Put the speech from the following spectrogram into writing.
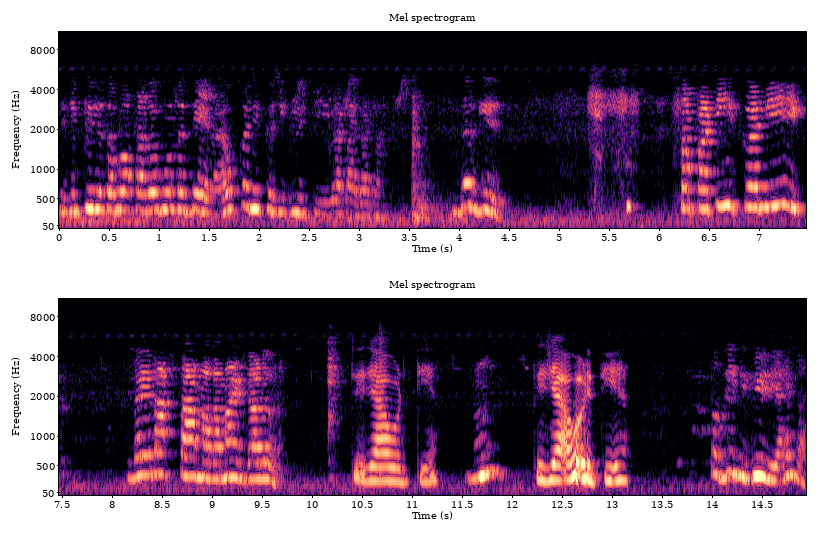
तिची पिलं तर द्यायला. हो कणिक कशी गिळती गाटा गाटा दर गिळ. चपाती कणिक. लय लागतं आम्हाला माहीत गाड तिची आवडती आहे. तिची आवडती आहे. तो गिळी गिळी आहे का?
